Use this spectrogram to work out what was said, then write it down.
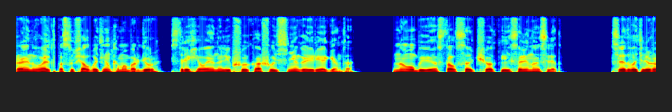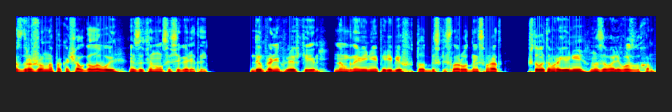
Райнвальд постучал ботинком о бордюр, стряхивая налипшую кашу из снега и реагента. На обуви остался четкий соляной след. Следователь раздраженно покачал головой и затянулся сигаретой. Дым проник в легкие, на мгновение перебив тот бескислородный смрад, что в этом районе называли воздухом.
